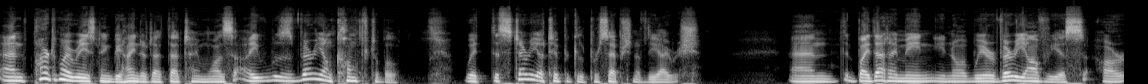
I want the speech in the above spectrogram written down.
And part of my reasoning behind it at that time was I was very uncomfortable with the stereotypical perception of the Irish. And by that I mean, you know, we are very obvious, or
